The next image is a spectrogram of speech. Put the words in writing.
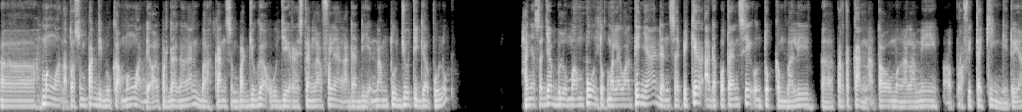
uh, menguat atau sempat dibuka menguat di awal perdagangan, bahkan sempat juga uji resistance level yang ada di 6730 hanya saja belum mampu untuk melewatinya dan saya pikir ada potensi untuk kembali uh, tertekan atau mengalami uh, profit taking gitu ya.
